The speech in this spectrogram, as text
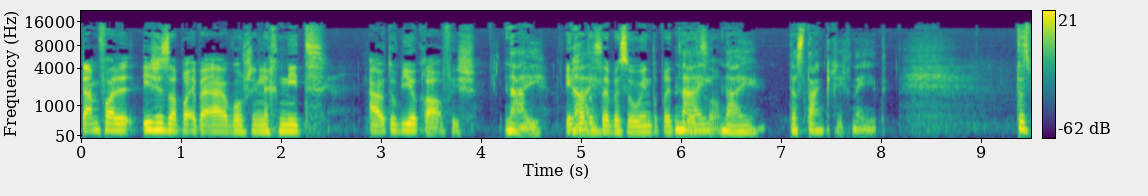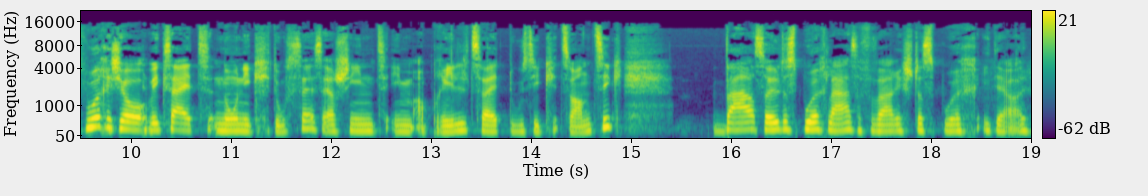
In dem Fall ist es aber eben auch wahrscheinlich nicht autobiografisch. Nein. Ich nein. habe das eben so interpretiert. Nein, so. nein, das denke ich nicht. Das Buch ist ja, wie gesagt, noch nicht draussen. Es erscheint im April 2020. Wer soll das Buch lesen? Für wer ist das Buch ideal?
